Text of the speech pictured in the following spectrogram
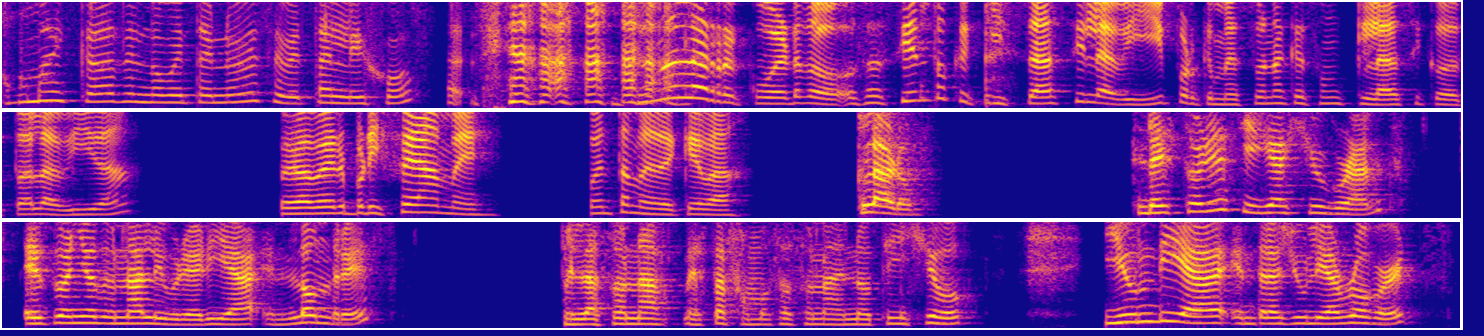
Oh my God, el 99 se ve tan lejos. Yo no la recuerdo. O sea, siento que quizás sí la vi porque me suena que es un clásico de toda la vida. Pero a ver, briféame. Cuéntame de qué va. Claro. La historia sigue a Hugh Grant. Es dueño de una librería en Londres, en la zona, esta famosa zona de Notting Hill. Y un día entra Julia Roberts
